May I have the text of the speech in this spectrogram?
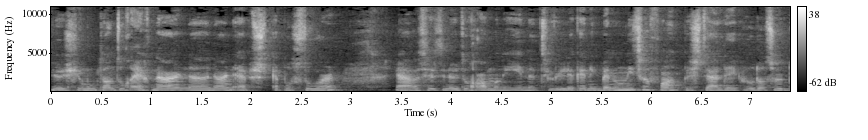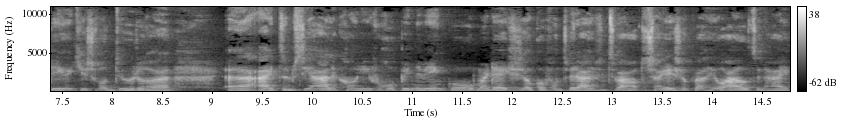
Dus je moet dan toch echt naar een, eh, naar een Apple Store. Ja, we zitten nu toch allemaal niet in natuurlijk. En ik ben nog niet zo van het bestellen. Ik wil dat soort dingetjes, wat duurdere uh, items, die haal ik gewoon liever op in de winkel. Maar deze is ook al van 2012, dus hij is ook wel heel oud. En hij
